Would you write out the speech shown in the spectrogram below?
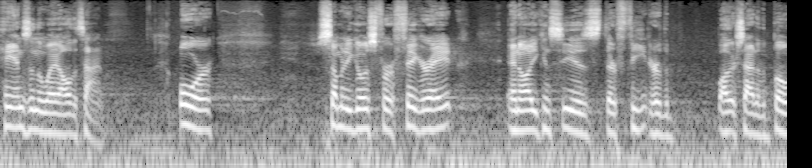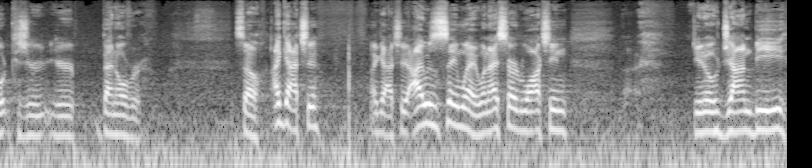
Hands in the way all the time. Or somebody goes for a figure eight, and all you can see is their feet or the other side of the boat because you're you're bent over. So I got you. I got you. I was the same way when I started watching. Do you know John B.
